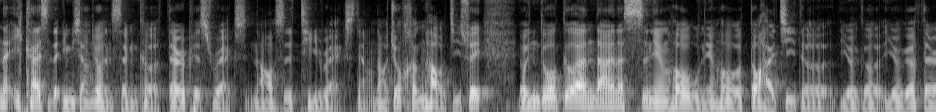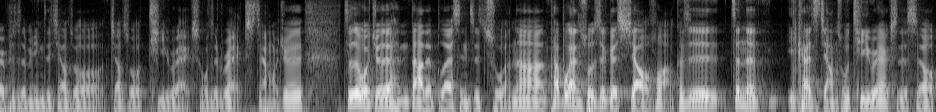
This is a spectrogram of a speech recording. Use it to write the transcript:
那一开始的印象就很深刻，Therapist Rex，然后是 T Rex 这样，然后就很好记，所以有很多个案，大概在四年后、五年后都还记得有一个有一个 Therapist 的名字叫做叫做 T Rex 或者 Rex 这样，我觉得这是我觉得很大的 blessing 之处啊。那他不敢说是个笑话，可是真的，一开始讲出 T Rex 的时候，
